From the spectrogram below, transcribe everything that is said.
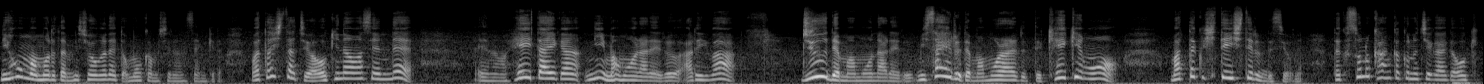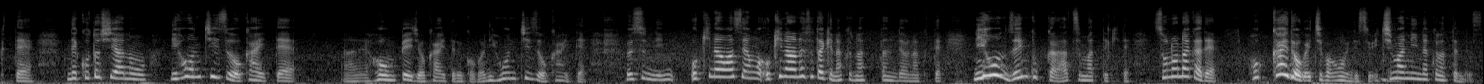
日本を守るためにしょうがないと思うかもしれませんけど私たちは沖縄戦であの兵隊がに守られるあるいは銃で守られるミサイルで守られるっていう経験を全く否定してるんですよね。だからその感覚の違いが大きくて。で今年あの日本地図を書いてあホームページを書いてる子が日本地図を書いて要するに沖縄戦は沖縄の人だけ亡くなったんではなくて日本全国から集まってきてその中で北海道が一番多いんですよ。1万人亡くなってるんです。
